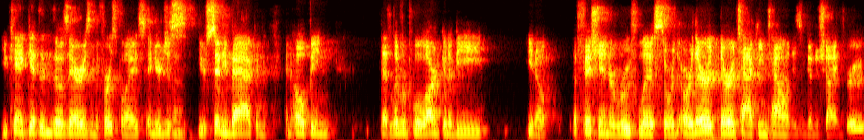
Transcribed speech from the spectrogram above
you can't get into those areas in the first place, and you're just hmm. you're sitting back and and hoping that Liverpool aren't going to be, you know, efficient or ruthless, or or their their attacking talent isn't going to shine through.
